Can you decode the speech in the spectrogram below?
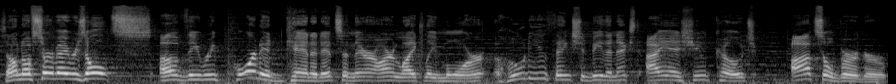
Sound off survey results of the reported candidates, and there are likely more. Who do you think should be the next ISU coach? Otzelberger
